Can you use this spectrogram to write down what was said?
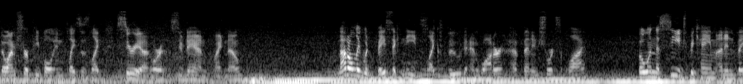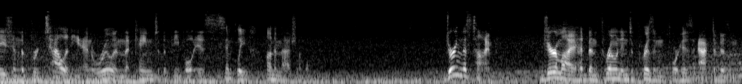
Though I'm sure people in places like Syria or Sudan might know. Not only would basic needs like food and water have been in short supply, but when the siege became an invasion, the brutality and ruin that came to the people is simply unimaginable. During this time, Jeremiah had been thrown into prison for his activism.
